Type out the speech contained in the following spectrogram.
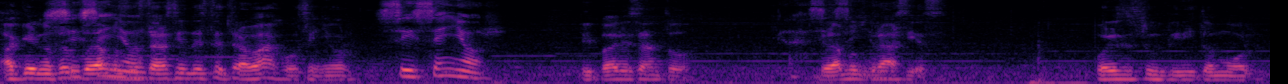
a, que nosotros podamos estar haciendo este trabajo, Señor. Sí, Señor. Y Padre Santo, le damos gracias por ese su infinito amor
